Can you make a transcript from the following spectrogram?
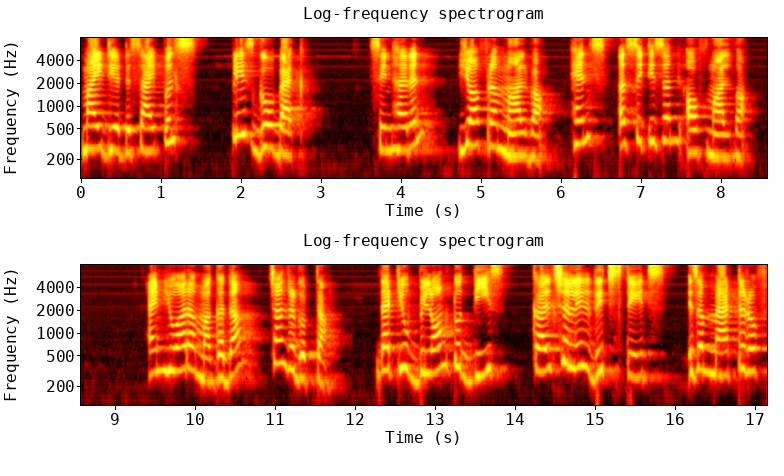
My dear disciples, please go back. Sinharan, you are from Malwa, hence a citizen of Malwa. And you are a Magadha, Chandragupta. That you belong to these culturally rich states is a matter of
